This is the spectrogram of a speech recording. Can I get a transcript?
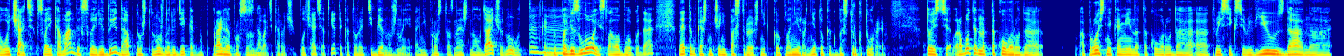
получать в свои команды, в свои ряды, да, потому что нужно людей как бы правильно вопросы задавать, короче, получать ответы, которые тебе нужны, а не просто, знаешь, на удачу, ну, вот mm-hmm. как бы повезло, и слава богу, да. На этом, конечно, ничего не построишь, никакое планирование, нету как бы структуры. То есть работаем над такого рода опросниками, на такого рода uh, 360 reviews, да, на,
